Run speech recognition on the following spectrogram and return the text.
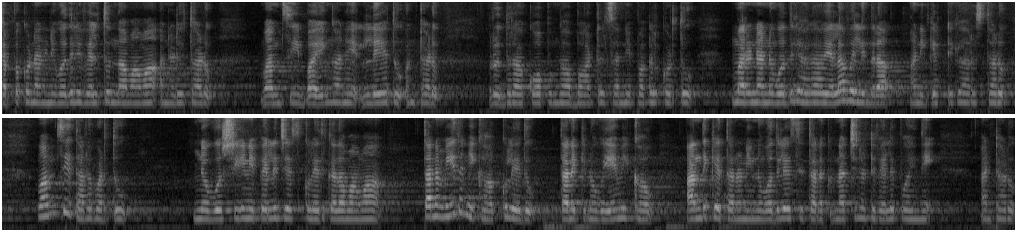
చెప్పకుండా నన్ను వదిలి వెళ్తుందా మామా? అని అడుగుతాడు. వంశీ భయంగానే లేదు అంటాడు. రుద్ర కోపంగా బాటిల్స్ అన్ని పగలకొడుతూ మరి నన్ను వదిలి అలా ఎలా వెళ్ళిందిరా? అని గట్టిగా అరుస్తాడు. వంశీ తడబడుతూ నువ్వు శ్రీని పెళ్ళి చేసుకోలేదు కదా మామా? తన మీద నీకు హక్కు లేదు. తనకి నువ్వు ఏమీ కావు. అందుకే తను నిన్ను వదిలేసి తనకు నచ్చినట్టు వెళ్ళిపోయింది అంటాడు.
